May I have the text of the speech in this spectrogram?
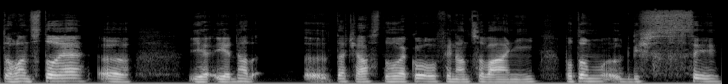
tohle je, je jedna ta část toho jako financování. Potom, když si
